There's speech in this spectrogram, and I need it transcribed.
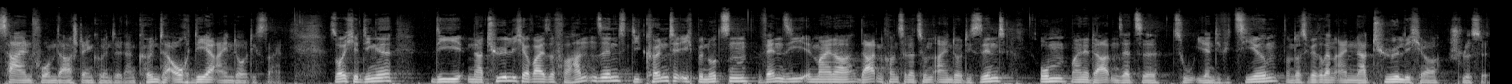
Zahlenform darstellen könnte, dann könnte auch der eindeutig sein. Solche Dinge die natürlicherweise vorhanden sind, die könnte ich benutzen, wenn sie in meiner Datenkonstellation eindeutig sind, um meine Datensätze zu identifizieren. Und das wäre dann ein natürlicher Schlüssel.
